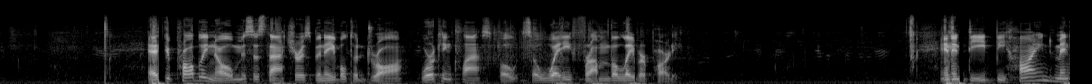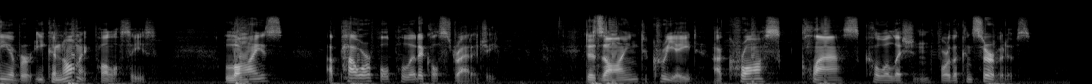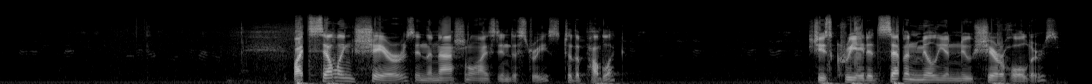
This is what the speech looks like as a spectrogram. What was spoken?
As you probably know, Mrs. Thatcher has been able to draw working class votes away from the Labour Party. And indeed, behind many of her economic policies lies a powerful political strategy designed to create a cross class coalition for the Conservatives. by selling shares in the nationalized industries to the public. She's created 7 million new shareholders.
